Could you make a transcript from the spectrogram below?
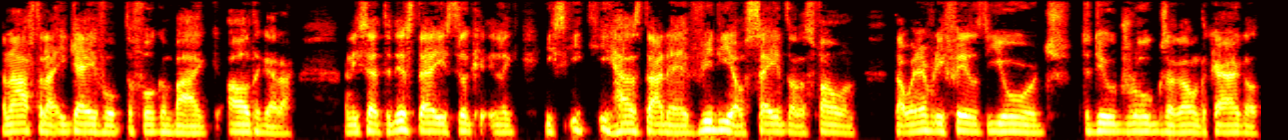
and after that, he gave up the fucking bag altogether. And he said to this day, he still like he he, has that uh, video saved on his phone that whenever he feels the urge to do drugs or go into Cargill,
